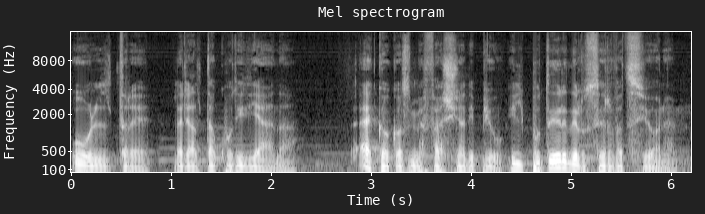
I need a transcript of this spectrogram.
oltre la realtà quotidiana. Ecco cosa mi affascina di più, il potere dell'osservazione.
